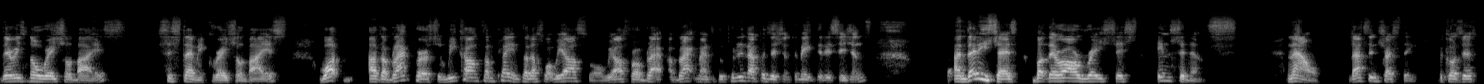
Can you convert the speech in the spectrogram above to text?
there is no racial bias, systemic racial bias, what as a black person we can't complain because that's what we ask for. We ask for a black a black man to be put in that position to make the decisions. And then he says, but there are racist incidents. Now that's interesting because there's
